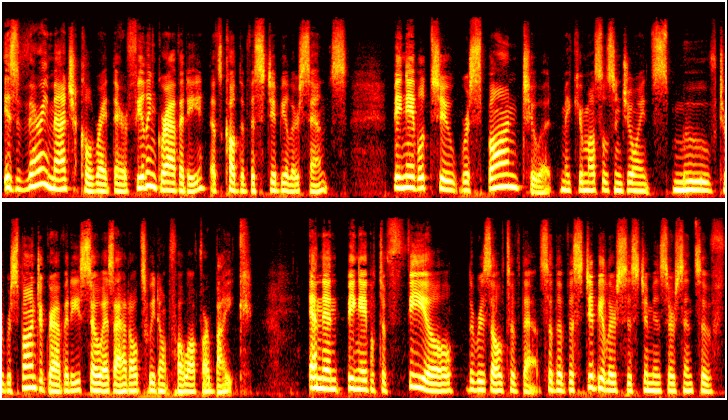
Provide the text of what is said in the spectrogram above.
is very magical right there. Feeling gravity, that's called the vestibular sense. Being able to respond to it, make your muscles and joints move to respond to gravity. So as adults, we don't fall off our bike. And then being able to feel the result of that. So the vestibular system is our sense of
